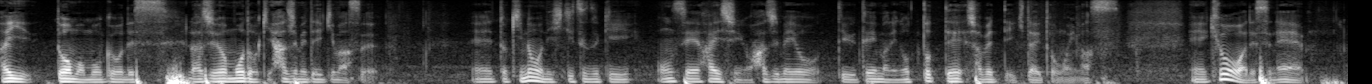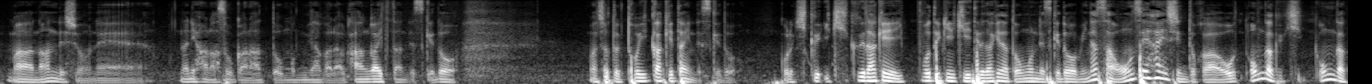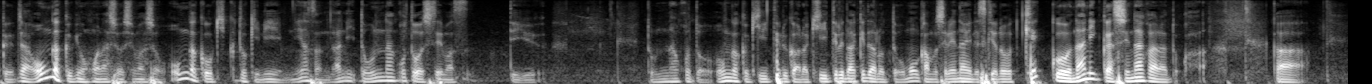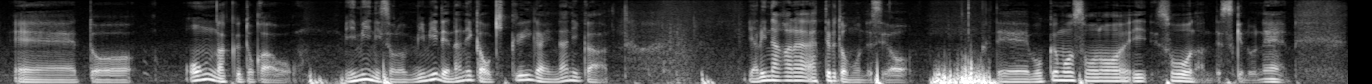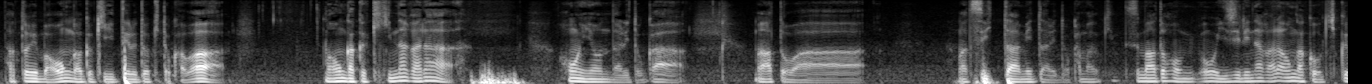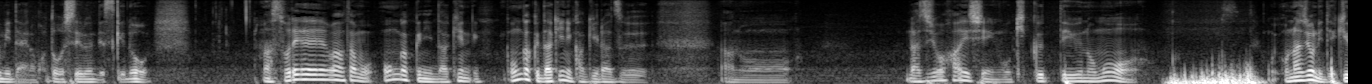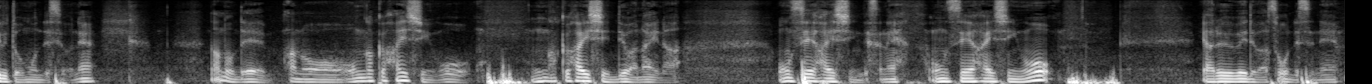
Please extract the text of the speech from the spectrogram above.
はいどうも木魚です。ラジオもどき始めていきます。えっ、と昨日に引き続き音声配信を始めようっていうテーマにのっとって喋っていきたいと思います、えー今日はですねまあ何でしょうね。何話そうかなと思いながら考えてたんですけど、まあ、ちょっと問いかけたいんですけどこれ聞く聞くだけ一方的に聞いてるだけだと思うんですけど皆さん音声配信とか音楽き音楽じゃあ音楽のお話をしましょう音楽を聴くときに皆さん何どんなことをしてますっていうどんなこと音楽聴いてるから聴いてるだけだろうって思うかもしれないですけど結構何かしながらとかがえーっと音楽とかを耳にその耳で何かを聞く以外に何かやりながらやってると思うんですよ。で僕もそのそうなんですけどね。例えば音楽聴いてる時とかは、まあ、音楽聴きながら本読んだりとか、まあ、あとは、まあ、ツイッター見たりとか、まあ、スマートフォンをいじりながら音楽を聴くみたいなことをしてるんですけど、まあ、それは多分音楽にだけ音楽だけに限らずあのラジオ配信を聞くっていうのも同じようにできると思うんですよね。なのであの音楽配信を音楽配信ではないな。音声配信ですね。音声配信をやる上ではそうですね。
